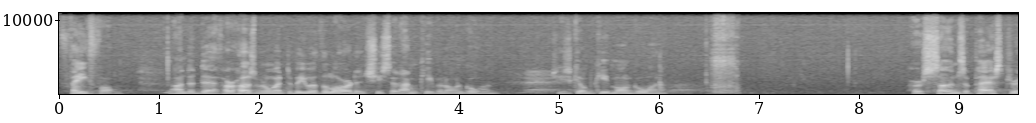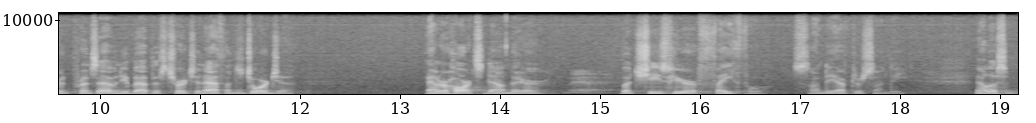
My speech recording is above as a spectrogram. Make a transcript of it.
faithful unto death. Her husband went to be with the Lord, and she said, I'm keeping on going. She's going to keep on going. Her son's a pastor at Prince Avenue Baptist Church in Athens, Georgia, and her heart's down there. But she's here faithful Sunday after Sunday. Now, listen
